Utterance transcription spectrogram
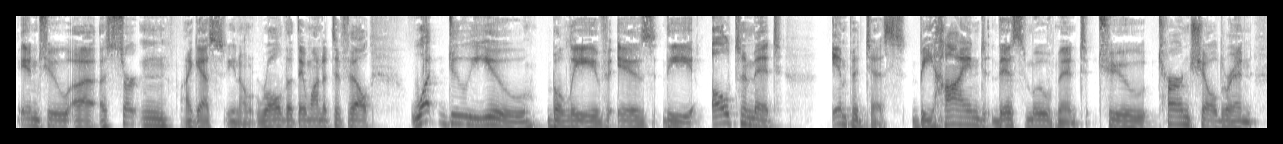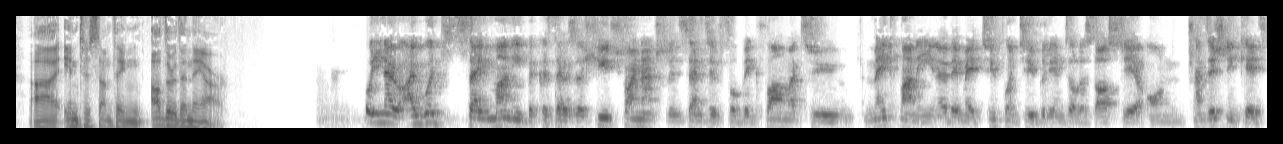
into a, certain, I guess, you know, role that they wanted to fill. What do you believe is the ultimate impetus behind this movement to turn children uh, into something other than they are? Well, you know, I would say money because there's a huge financial incentive for big pharma to make money. You know, they made $2.2 billion last year on transitioning kids.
